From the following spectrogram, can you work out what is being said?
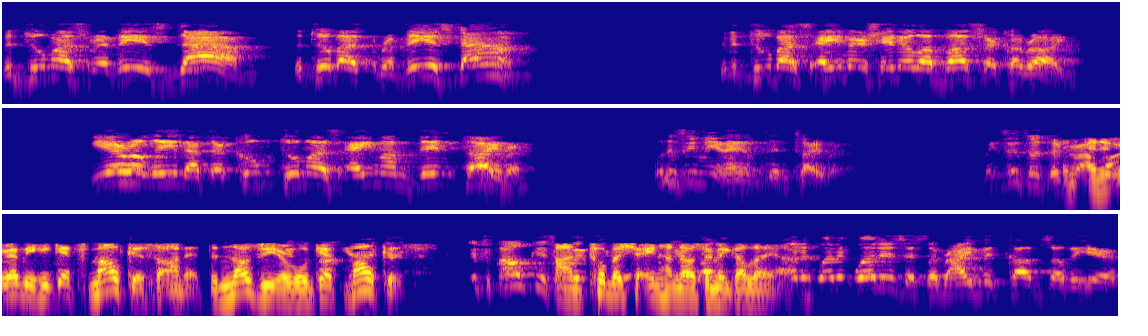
The tumas revius dam. The tumas revius dam. If it tubas aver shedel abasar karai. Yearly that their kum tumas einam din tyra. What does he mean, einam din tyra? Makes sense that the And, and Rebbe, he gets Malchus on it. The Nazir will get Malchus It's Malchus. on Tuba Shein Hanosa what- Megaleah. What, what, what is this? The Ra'avad comes over here.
